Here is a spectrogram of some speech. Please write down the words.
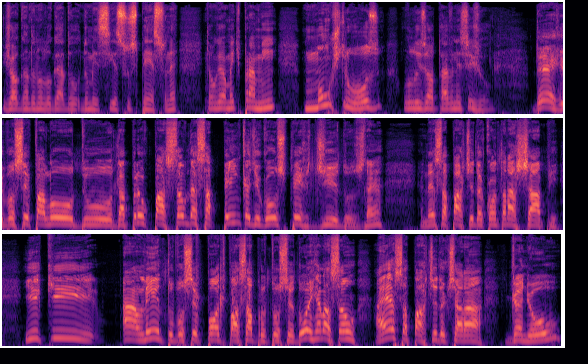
jogando no lugar do, do Messias suspenso, né? Então, realmente, para mim, monstruoso o Luiz Otávio nesse jogo. Der, você falou do, da preocupação dessa penca de gols perdidos, né? Nessa partida contra a Chape. E que alento você pode passar para o torcedor em relação a essa partida que o Ceará ganhou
